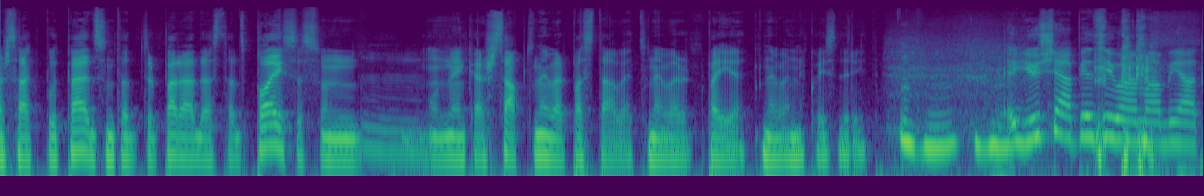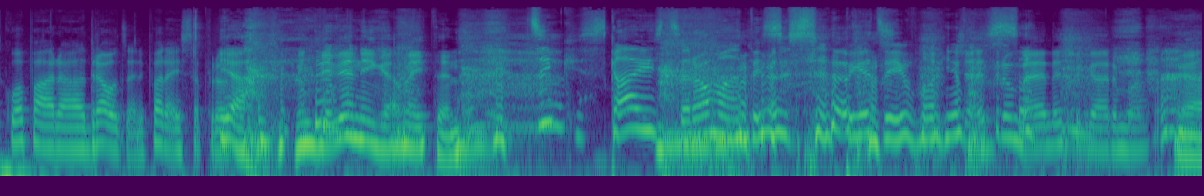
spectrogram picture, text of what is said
var sākt būt pēdas, un tad tur parādās tādas plaisas, un, Mm. un vienkārši sāp, tu nevari pastāvēt, tu nevari paiet, nevar neko izdarīt. Mm -hmm. Jūs šajā piedzīvojumā bijāt kopā ar uh, draugu, pareizi saprotu. Jā, viņa bija vienīgā meitene. Cik skaists, romantisks piedzīvojums. Četru mēnešu garumā. Jā,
